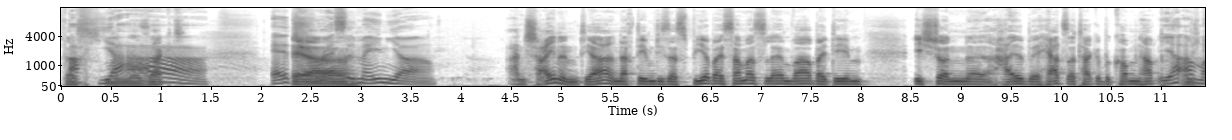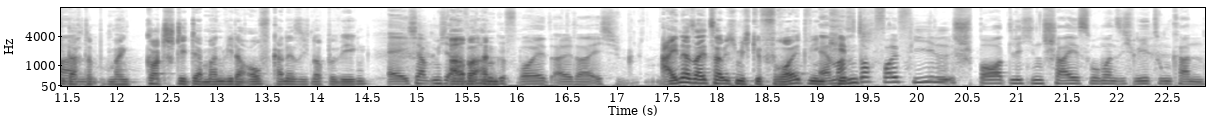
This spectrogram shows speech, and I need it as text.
Dass Ach ja, man ja sagt, Edge er- WrestleMania. anscheinend, ja, nachdem dieser Spear bei SummerSlam war, bei dem ich schon eine halbe Herzattacke bekommen habe, Ja, weil ich gedacht Mann. habe, mein Gott, steht der Mann wieder auf, kann er sich noch bewegen? Ey, ich habe mich Aber einfach nur an- gefreut, Alter. Ich, Einerseits habe ich mich gefreut wie ein er Kind. macht doch voll viel sportlichen Scheiß, wo man sich wehtun kann.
